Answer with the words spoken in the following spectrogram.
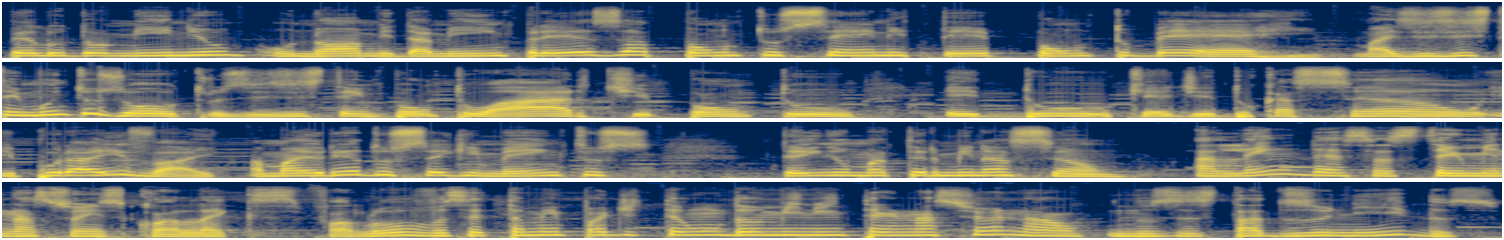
pelo domínio o nome da minha empresa .cnt.br. Mas existem muitos outros, existem .art, .edu, que é de educação e por aí vai. A maioria dos segmentos tem uma terminação. Além dessas terminações que o Alex falou, você também pode ter um domínio internacional. Nos Estados Unidos,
